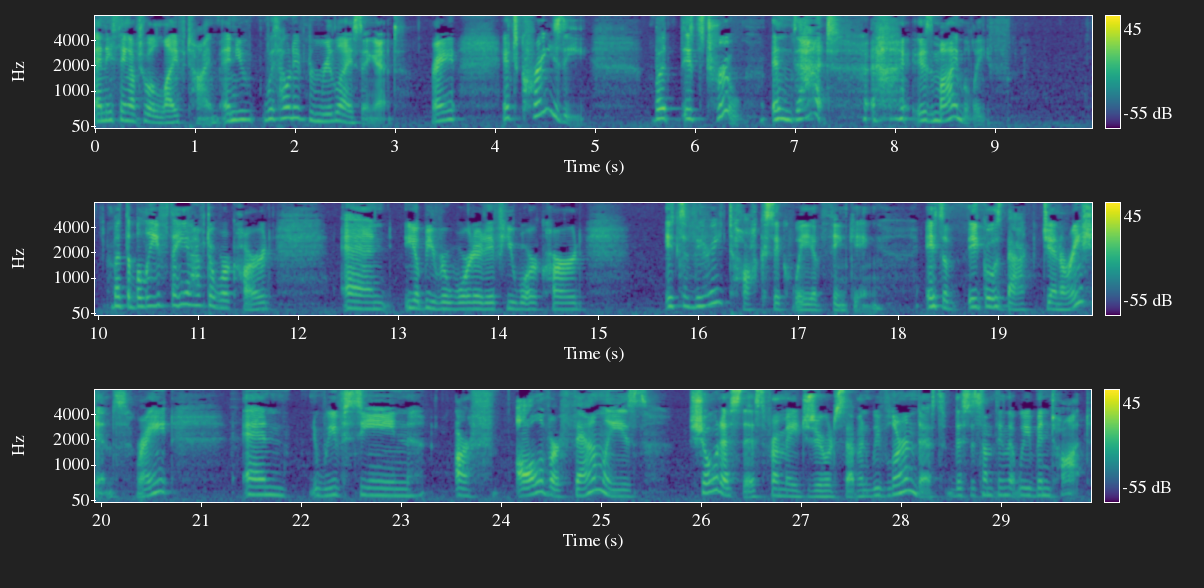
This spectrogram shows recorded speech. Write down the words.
anything up to a lifetime and you without even realizing it right it's crazy but it's true and that is my belief but the belief that you have to work hard and you'll be rewarded if you work hard it's a very toxic way of thinking. It's a it goes back generations, right? And we've seen our all of our families showed us this from age 0 to 7. We've learned this. This is something that we've been taught.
